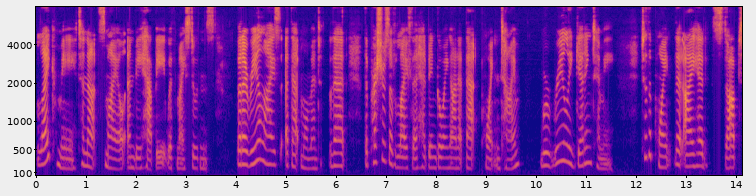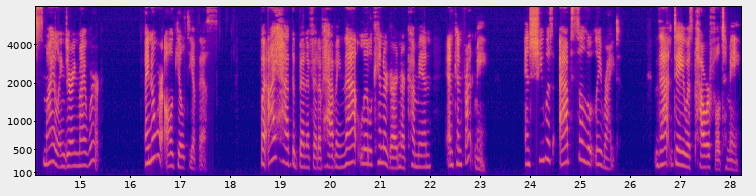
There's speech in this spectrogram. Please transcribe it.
like me to not smile and be happy with my students, but I realized at that moment that the pressures of life that had been going on at that point in time were really getting to me, to the point that I had stopped smiling during my work. I know we're all guilty of this. But I had the benefit of having that little kindergartner come in and confront me. And she was absolutely right. That day was powerful to me.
